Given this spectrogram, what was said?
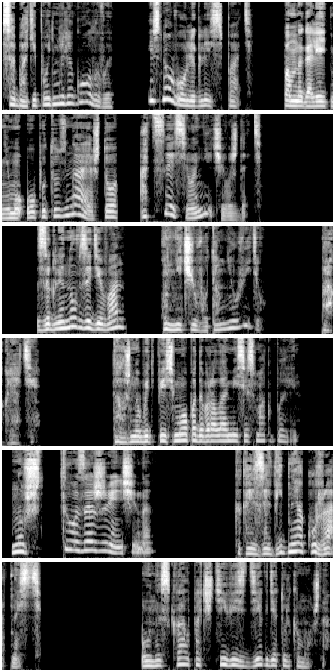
Собаки подняли головы и снова улеглись спать, по многолетнему опыту зная, что от Сесила нечего ждать. Заглянув за диван, он ничего там не увидел. Проклятие. Должно быть, письмо подобрала миссис Макбейн. Ну что? За женщина? Какая завидная аккуратность! Он искал почти везде, где только можно.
